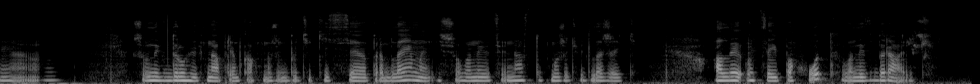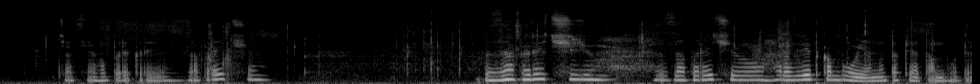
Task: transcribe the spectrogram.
е, що в них в других напрямках можуть бути якісь е, проблеми, і що вони цей наступ можуть відложити. Але оцей поход вони збирають. Зараз я його перекрию. Заперечую. Заперечую, заперечую розвідка бою. Ну таке там буде.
